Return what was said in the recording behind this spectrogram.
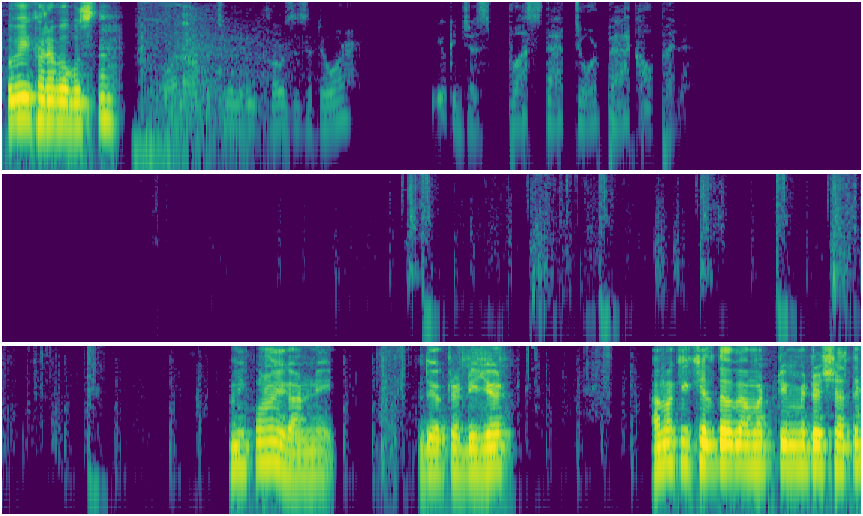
খুবই খারাপ অবস্থা। আমি কোনোই গান নেই, শুধু একটা ডিজার্ট আমাকে খেলতে হবে আমার টিমমেটের সাথে।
